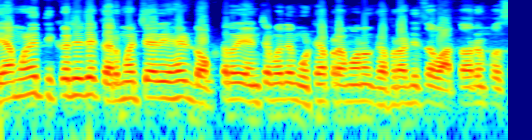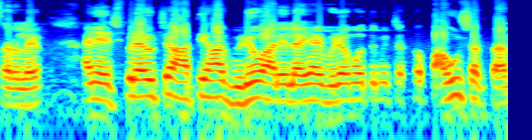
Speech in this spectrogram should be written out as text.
यामुळे तिकडचे जे कर्मचारी आहेत डॉक्टर यांच्यामध्ये मोठ्या प्रमाणावर घबराटीचं वातावरण पसरलं आहे आणि एच पी लाईव्हच्या हाती हा व्हिडिओ आलेला आहे. या व्हिडिओमध्ये तुम्ही चक्क पाहू शकतात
